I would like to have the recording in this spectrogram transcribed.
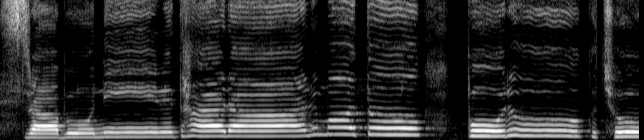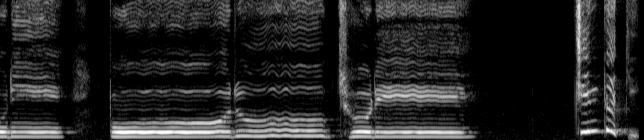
শ্রাবণের ধারার মতো পরুক ছড়ে পরুক ছড়ে চিন্তা কি?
